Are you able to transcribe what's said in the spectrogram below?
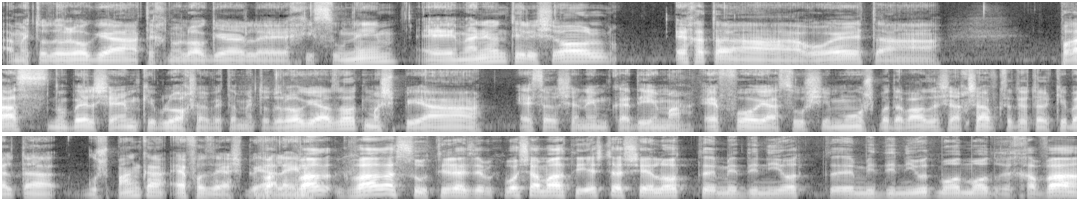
המתודולוגיה, הטכנולוגיה לחיסונים. אה, מעניין אותי לשאול, איך אתה רואה את ה... פרס נובל שהם קיבלו עכשיו, את המתודולוגיה הזאת, משפיעה עשר שנים קדימה. איפה יעשו שימוש בדבר הזה שעכשיו קצת יותר קיבל את הגושפנקה, איפה זה ישפיע כבר, עלינו? כבר, כבר עשו, תראה, זה כמו שאמרתי, יש את השאלות אה, מדיניות, אה, מדיניות מאוד מאוד רחבה.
